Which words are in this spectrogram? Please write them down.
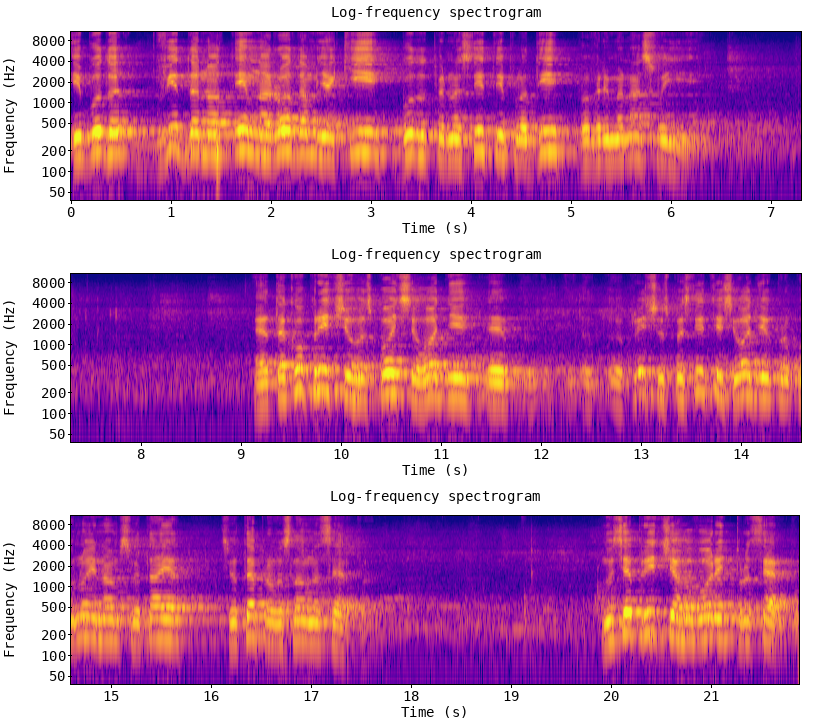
і буде віддано тим народам, які будуть приносити плоди во времена свої. Е, Таку притчу Господь сьогодні, е, е, притчу Спасителя сьогодні пропонує нам святая, свята Православна Церква. Ну, ця притча говорить про церкву.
